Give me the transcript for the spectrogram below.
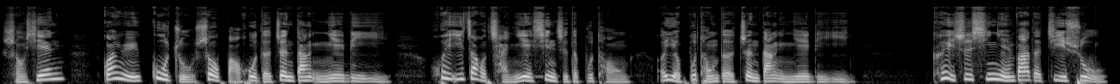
首先，关于雇主受保护的正当营业利益，会依照产业性质的不同而有不同的正当营业利益，可以是新研发的技术、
